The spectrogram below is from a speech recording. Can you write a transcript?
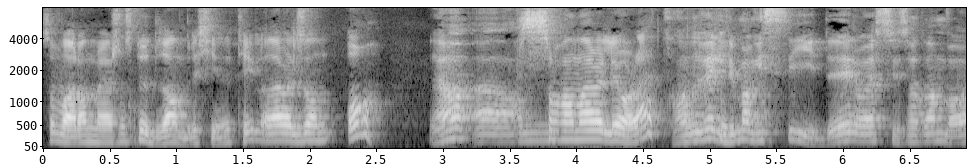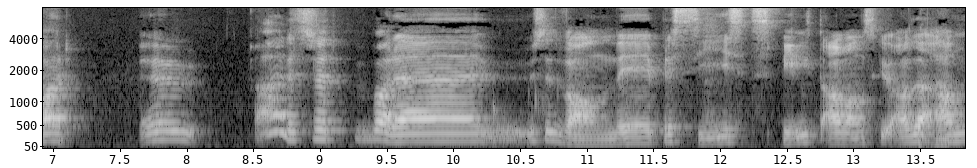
så var han mer som snudde det andre kinnet til. Og det er veldig sånn Å! Ja, eh, han, Så han er veldig ålreit. han hadde veldig mange sider, og jeg syns at han var øh, ja, rett og slett bare usedvanlig presist spilt av hans han skulle altså, han,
